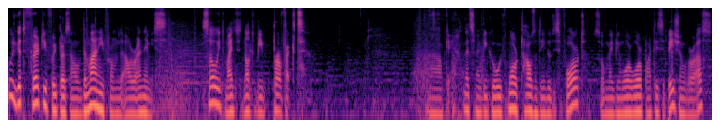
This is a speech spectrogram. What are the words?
we will get 33% of the money from the, our enemies. So it might not be perfect. Uh, okay, let's maybe go with more thousand into this fort, so maybe more war participation for us.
